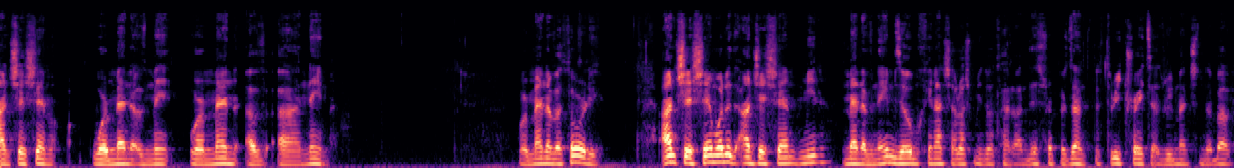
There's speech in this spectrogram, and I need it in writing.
Ansheshem were men of were men of uh, name, were men of authority. Anshe Shem, what did Anshe Shem mean? Men of names. This represents the three traits as we mentioned above.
